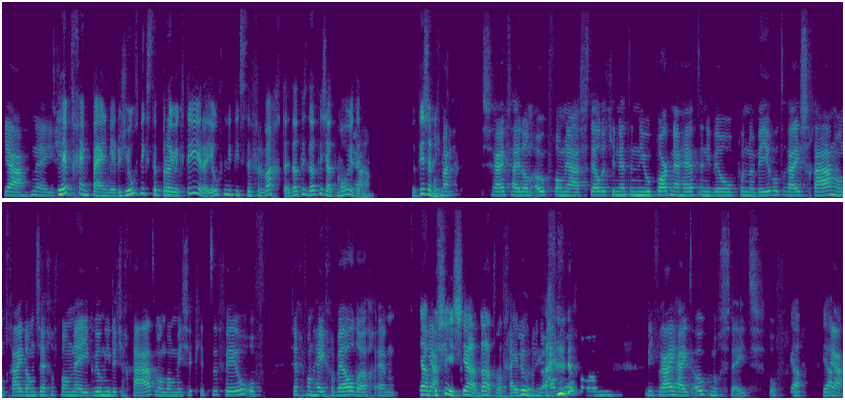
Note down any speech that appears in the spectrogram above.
Ja, nee. Dus je hebt geen pijn meer, dus je hoeft niks te projecteren. Je hoeft niet iets te verwachten. Dat is, dat is het mooie eraan. Dat is er Volgens niet. mij schrijft hij dan ook van, ja, stel dat je net een nieuwe partner hebt en die wil op een wereldreis gaan, want ga je dan zeggen van, nee, ik wil niet dat je gaat, want dan mis ik je te veel? Of zeg je van, hé, hey, geweldig en Ja, Ja. precies. Ja, dat. Wat ga je doen? Ja. gewoon die vrijheid ook nog steeds? Of, Ja, ja. ja.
